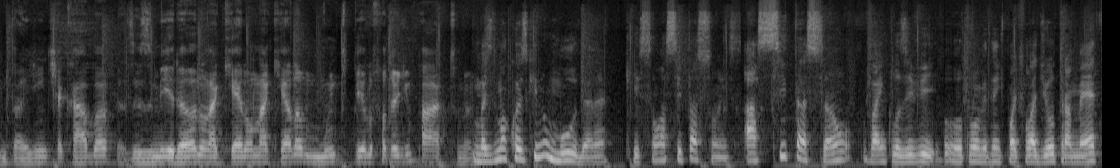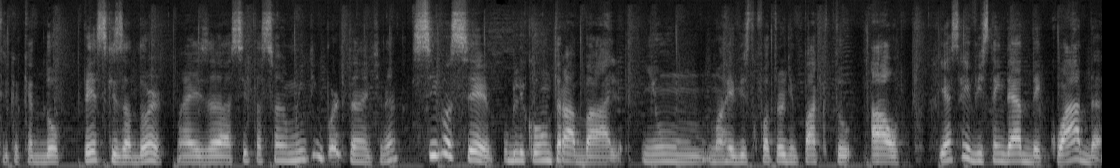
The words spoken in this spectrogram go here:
Então a gente acaba, às vezes, mirando naquela ou naquela muito pelo fator de impacto, né? Mas uma coisa que não muda, né? Que são as citações. A citação vai, inclusive, outro momento a gente pode falar de outra métrica, que é do pesquisador, mas a citação é muito importante, né? Se você publicou um trabalho em um, uma revista com fator de impacto alto, e essa revista ainda é adequada,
